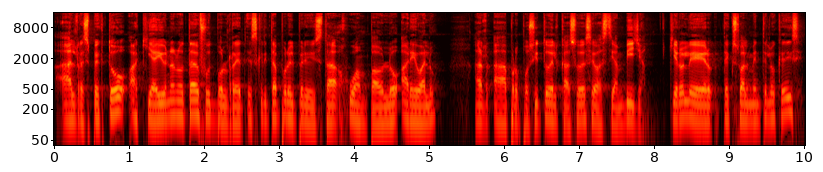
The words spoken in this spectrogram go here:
Al respecto, aquí hay una nota de Fútbol Red escrita por el periodista Juan Pablo Arevalo a, propósito del caso de Sebastián Villa. Quiero leer textualmente lo que dice.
